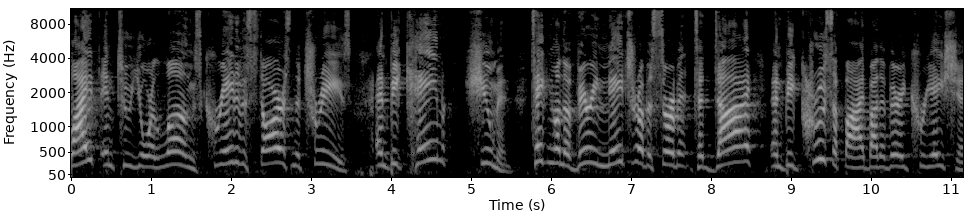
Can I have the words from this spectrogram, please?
life into your lungs, created the stars and the trees, and became human, taking on the very nature of a servant to die and be crucified by the very creation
